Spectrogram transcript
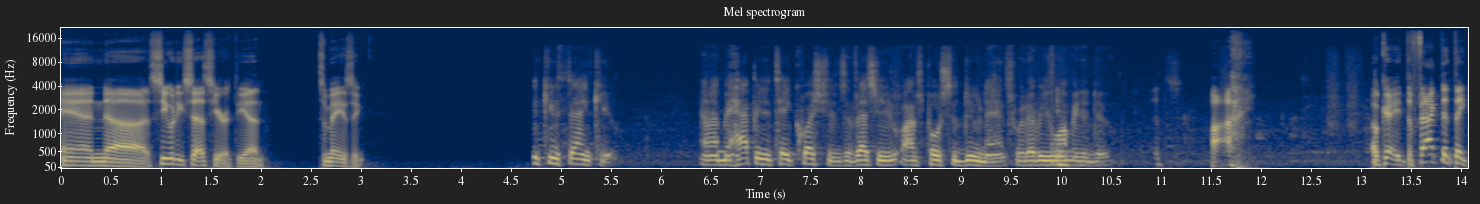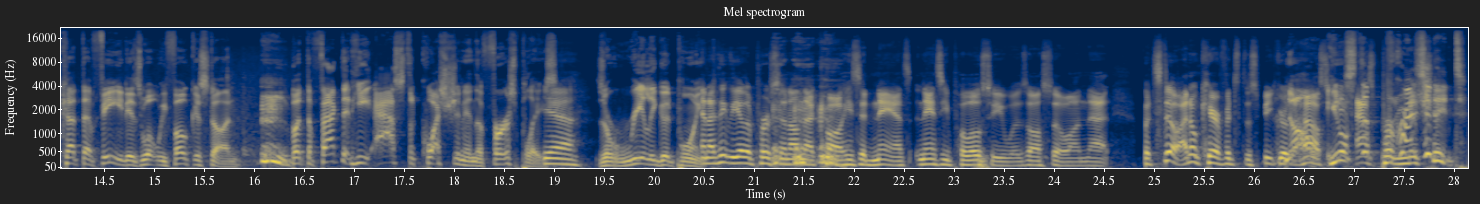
and uh, see what he says here at the end. It's amazing. Thank you, thank you. And I'm happy to take questions if that's what I'm supposed to do, Nance, whatever you want me to do. Uh, okay, the fact that they cut that feed is what we focused on, but the fact that he asked the question in the first place Yeah. is a really good point. And I think the other person on that call, he said Nance, Nancy Pelosi was also on that. But still, I don't care if it's the Speaker of the House. You don't ask permission. president.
